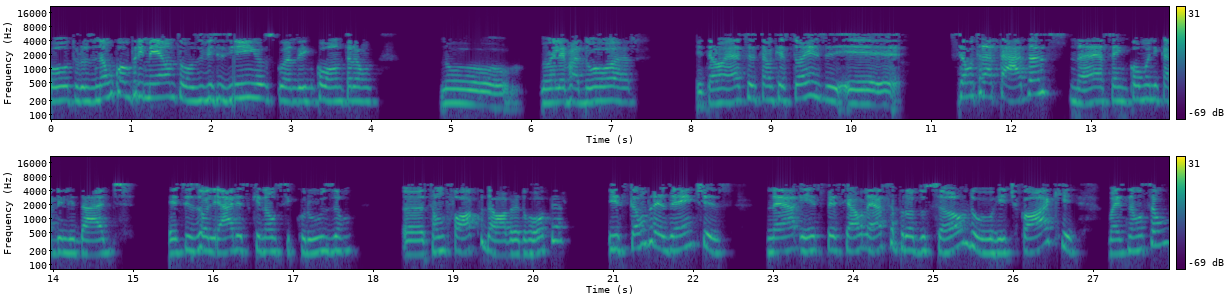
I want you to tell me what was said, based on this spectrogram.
outros não cumprimentam os vizinhos quando encontram no, no elevador. Então, essas são questões eh, são tratadas, né, essa incomunicabilidade esses olhares que não se cruzam uh, são foco da obra do Hopper e estão presentes, né, em especial nessa produção do Hitchcock, mas não são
